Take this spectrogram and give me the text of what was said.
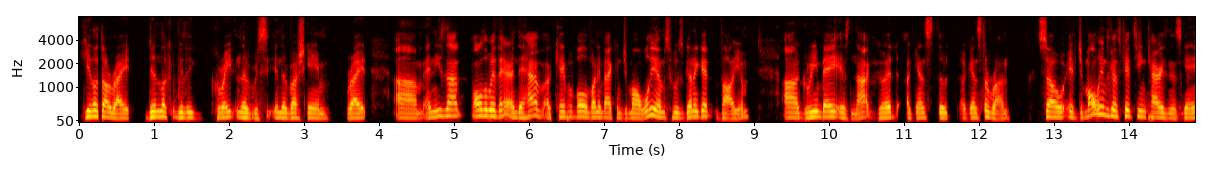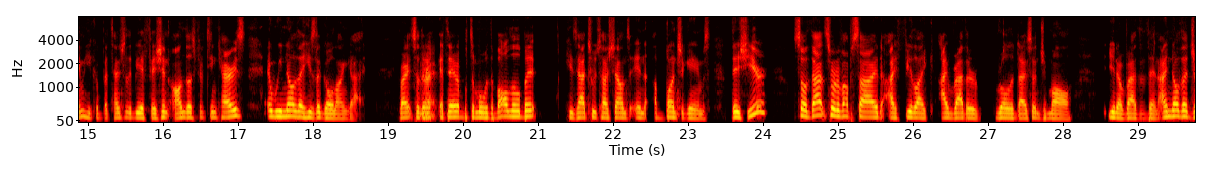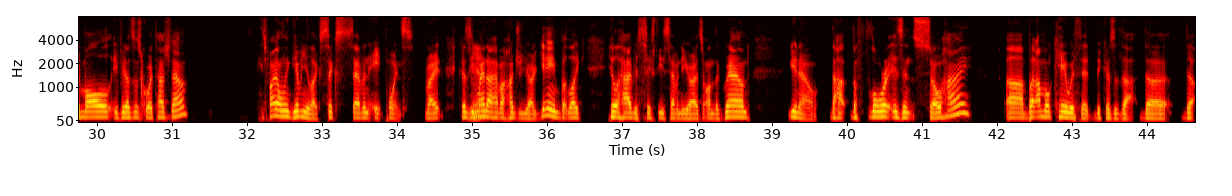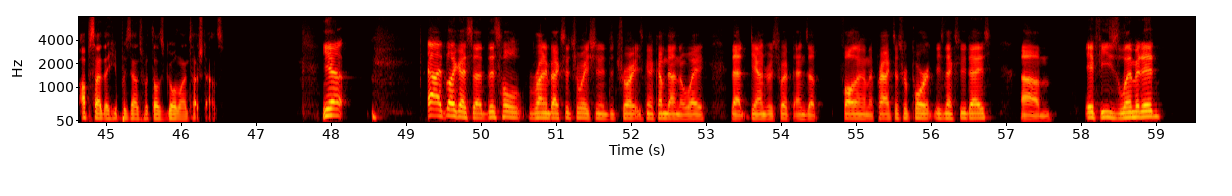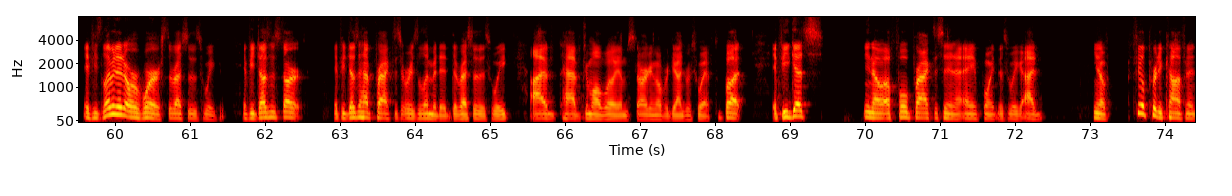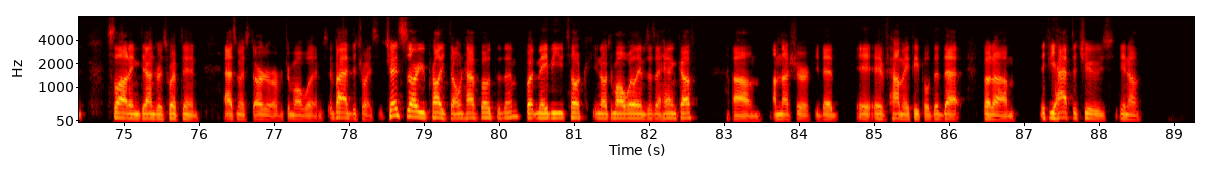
He looked all right. Didn't look really great in the in the rush game, right? Um, and he's not all the way there. And they have a capable running back in Jamaal Williams who's going to get volume. Uh, Green Bay is not good against the against the run. So if Jamaal Williams gets 15 carries in this game, he could potentially be efficient on those 15 carries, and we know that he's the goal line guy, right? So right. if they're able to move the ball a little bit, he's had two touchdowns in a bunch of games this year. So that sort of upside, I feel like I'd rather roll the dice on Jamaal, you know, rather than I know that Jamaal, if he doesn't score a touchdown, he's probably only giving you like six, seven, eight points, right? Because he yeah. might not have a hundred yard game, but like he'll have his 60, 70 yards on the ground. You know, the the floor isn't so high, uh, but I'm okay with it because of the the the upside that he presents with those goal line touchdowns. Yeah, uh, like I said, this whole running back situation in Detroit is going to come down the way that D'Andre Swift ends up falling on the practice report these next few days. Um, if he's limited, if he's limited or worse the rest of this week, if he doesn't start, if he doesn't have practice or he's limited the rest of this week, I'd have Jamaal Williams starting over D'Andre Swift. But if he gets you know, a full practice in at any point this week, I'd, you know, feel pretty confident slotting D'Andre Swift in as my starter over Jamaal Williams. If I had the choice, chances are you probably don't have both of them, but maybe you took, you know, Jamaal Williams as a handcuff. Um, I'm not sure if you did, if how many people did that, but um, if you have to choose, you know,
